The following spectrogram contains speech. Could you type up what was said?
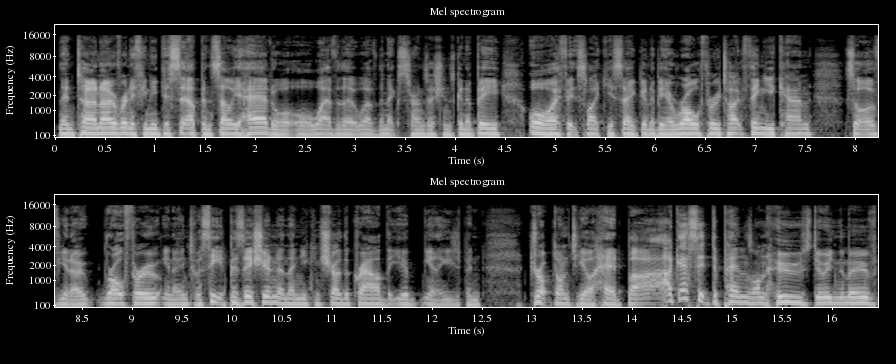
then turn over. And if you need to sit up and sell your head or, or whatever the, whatever the next transition is going to be, or if it's like you say, going to be a roll through type thing, you can sort of, you know, roll through, you know, into a seated position and then you can show the crowd that you, you know, you've just been dropped onto your head. But I guess it depends on who's doing the move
